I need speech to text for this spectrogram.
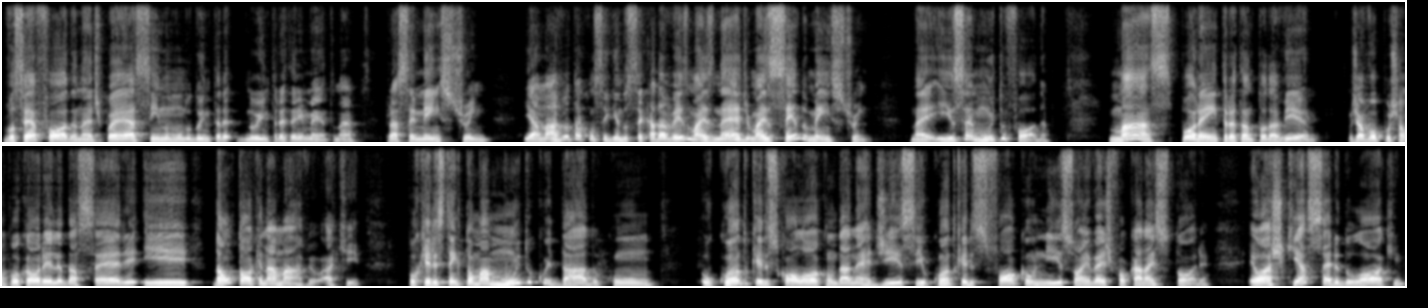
você é foda, né? Tipo, é assim no mundo do, entre, do entretenimento, né? Pra ser mainstream. E a Marvel tá conseguindo ser cada vez mais nerd, mas sendo mainstream, né? E isso é muito foda. Mas, porém, entretanto, todavia, já vou puxar um pouco a orelha da série e dar um toque na Marvel aqui. Porque eles têm que tomar muito cuidado com o quanto que eles colocam da nerdice e o quanto que eles focam nisso ao invés de focar na história. Eu acho que a série do Loki,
